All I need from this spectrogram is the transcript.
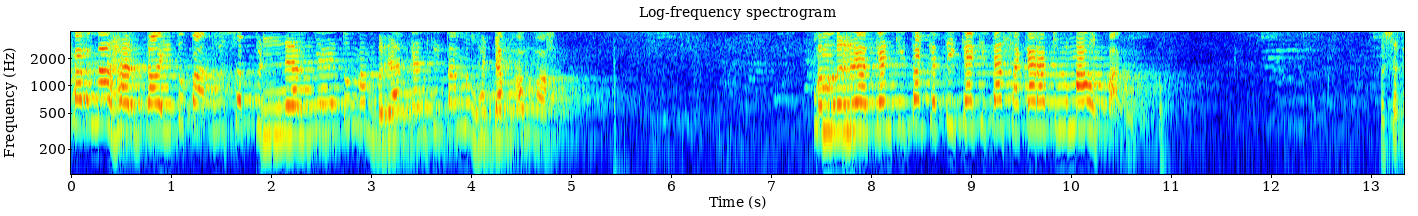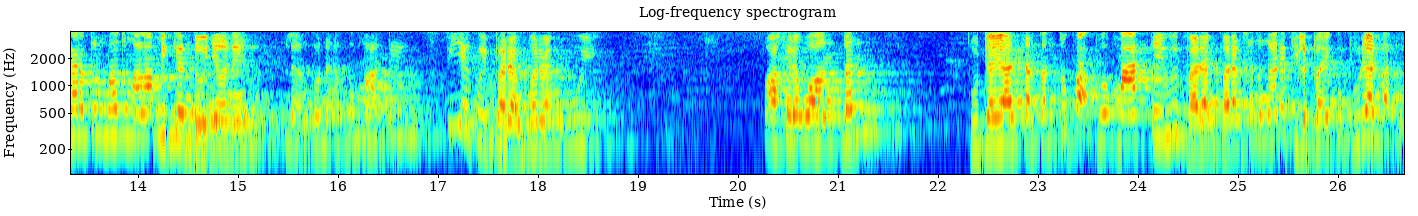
Karena harta itu Pak Bu sebenarnya itu memberatkan kita menghadap Allah. Memberatkan kita ketika kita sakaratul maut Pak Bu. Sakaratul maut malah mikir donya nih. Lah aku mati piye kuwi barang-barang kuwi? Akhirnya wonten budaya tertentu Pak Bu mati wi barang-barang senengane dilebaki kuburan Pak Bu.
